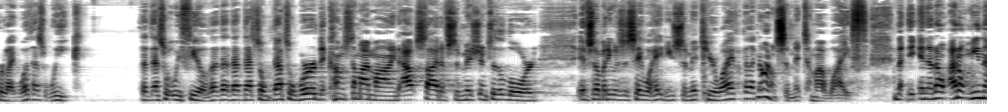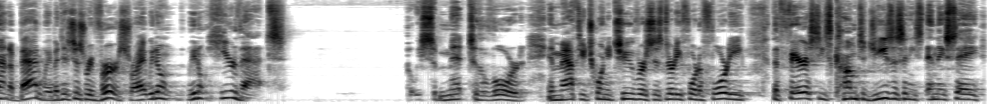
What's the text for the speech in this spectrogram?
we're like, well, that's weak. That, that's what we feel. That, that, that, that's a, that's a word that comes to my mind outside of submission to the Lord. If somebody was to say, well, hey, do you submit to your wife? I'd be like, no, I don't submit to my wife. And I don't, I don't mean that in a bad way, but it's just reverse, right? We don't, we don't hear that. But we submit to the Lord. In Matthew 22 verses 34 to 40, the Pharisees come to Jesus and, and they say,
